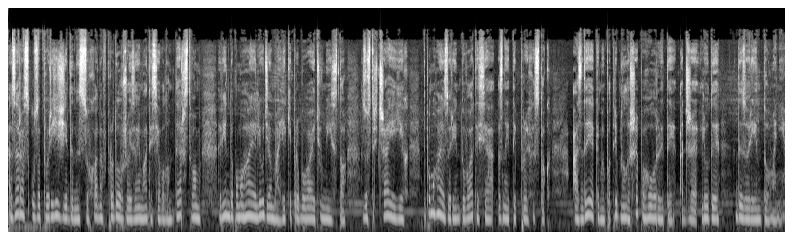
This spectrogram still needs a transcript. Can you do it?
Зараз у Запоріжжі Денис Суханов продовжує займатися волонтерством. Він допомагає людям, які прибувають у місто, зустрічає їх, допомагає зорієнтуватися, знайти прихисток. А з деякими потрібно лише поговорити, адже люди дезорієнтовані.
